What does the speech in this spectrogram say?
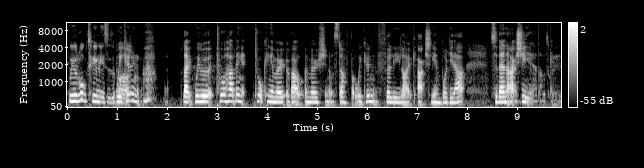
we would walk two meters apart. we couldn't. Like we were to- having talking emo- about emotional stuff, but we couldn't fully like actually embody that. So then actually Yeah, that was weird.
